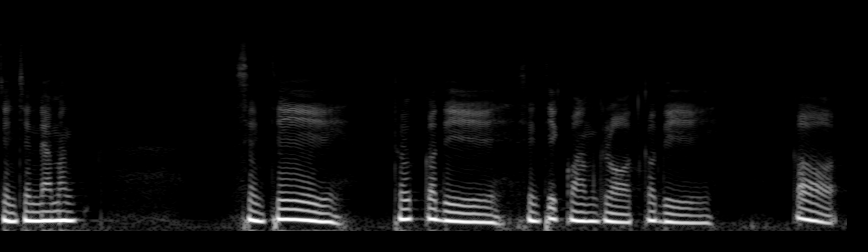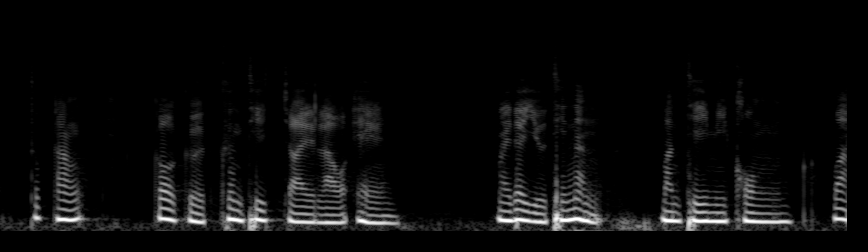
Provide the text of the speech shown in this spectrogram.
จริงๆแล้วมันสิ่งที่ทุกข์ก็ดี สิ่งที่ความโกรธก็ดี ก็ทุกครั้งก็เกิดขึ้นที่ใจเราเอง ไม่ได้อยู่ที่นั่น บางทีมีคงว่า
